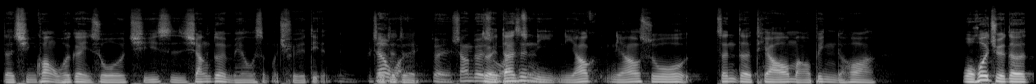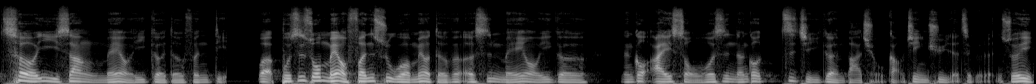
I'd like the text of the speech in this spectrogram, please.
的情况，我会跟你说，其实相对没有什么缺点。比较对对，相对对，但是你你要你要说真的挑毛病的话，我会觉得侧翼上没有一个得分点，不不是说没有分数哦，没有得分，而是没有一个能够挨手或是能够自己一个人把球搞进去的这个人。所以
